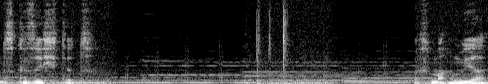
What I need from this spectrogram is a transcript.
Uns gesichtet. Was machen wir?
